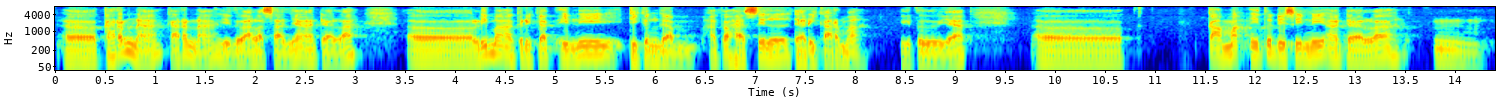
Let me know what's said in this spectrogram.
E, karena karena gitu alasannya adalah e, lima agregat ini digenggam atau hasil dari karma gitu ya. E, kama itu di sini adalah hmm,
